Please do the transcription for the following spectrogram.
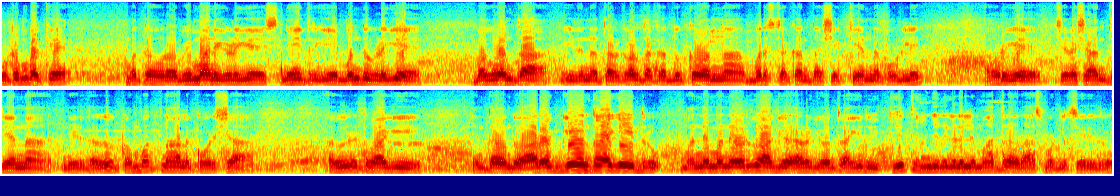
ಕುಟುಂಬಕ್ಕೆ ಮತ್ತು ಅವರ ಅಭಿಮಾನಿಗಳಿಗೆ, ಸ್ನೇಹಿತರಿಗೆ, ಬಂಧುಗಳಿಗೆ ಭಗವಂತ ಇದನ್ನು ತಡ್ಕೊಳ್ತಕ್ಕ ದುಃಖವನ್ನು ಭರಿಸ್ತಕ್ಕಂಥ ಶಕ್ತಿಯನ್ನು ಕೊಡಲಿ. ಅವರಿಗೆ ಚಿರಶಾಂತಿಯನ್ನು ನೀಡ್ತದ್ದು ತೊಂಬತ್ನಾಲ್ಕು ವರ್ಷ ಅವಿರತವಾಗಿ ಇಂಥ ಒಂದು ಆರೋಗ್ಯವಂತರಾಗಿಯೇ ಇದ್ದರು ಮೊನ್ನೆ ಮೊನ್ನೆವರೆಗೂ ಆಗಿ ಆರೋಗ್ಯವಂತರಾಗಿದ್ದು ಇತ್ತೀಚಿನ ದಿನಗಳಲ್ಲಿ ಮಾತ್ರ ಅವರು ಹಾಸ್ಪಿಟ್ಲ್ ಸೇರಿದರು.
